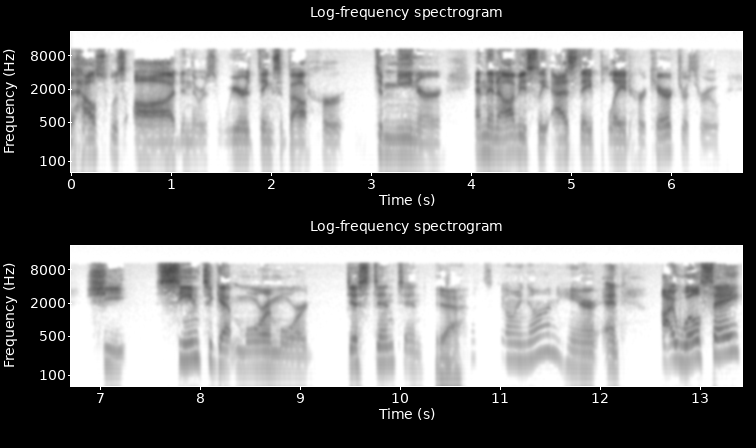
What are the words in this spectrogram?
the house was odd, and there was weird things about her demeanor. And then, obviously, as they played her character through, she seemed to get more and more distant and Yeah. what's going on here? And I will say,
